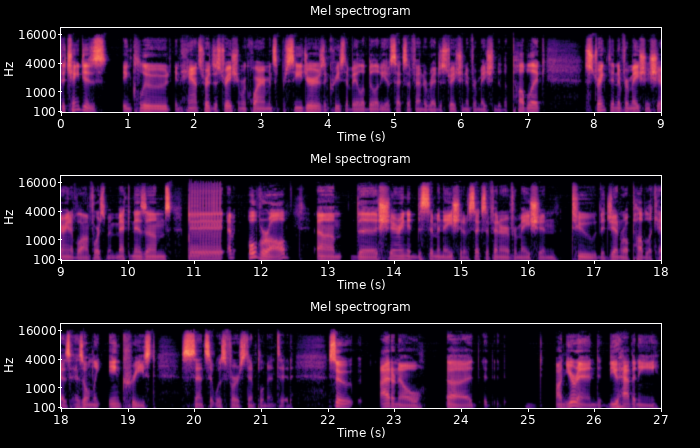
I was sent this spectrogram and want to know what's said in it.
the changes include enhanced registration requirements and procedures, increased availability of sex offender registration information to the public, strengthened information sharing of law enforcement mechanisms. Overall, um, the sharing and dissemination of sex offender information to the general public has has only increased since it was first implemented. So I don't know. Uh, on your end, do you have any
